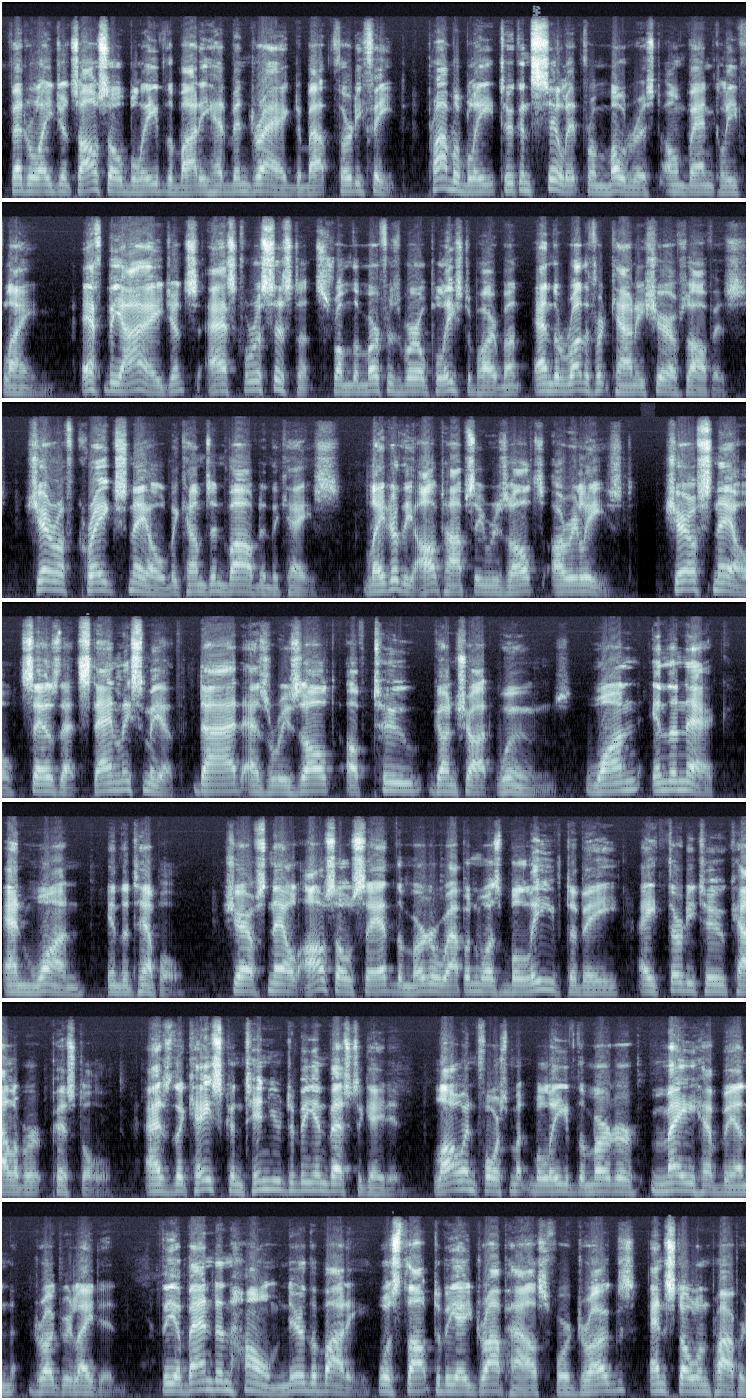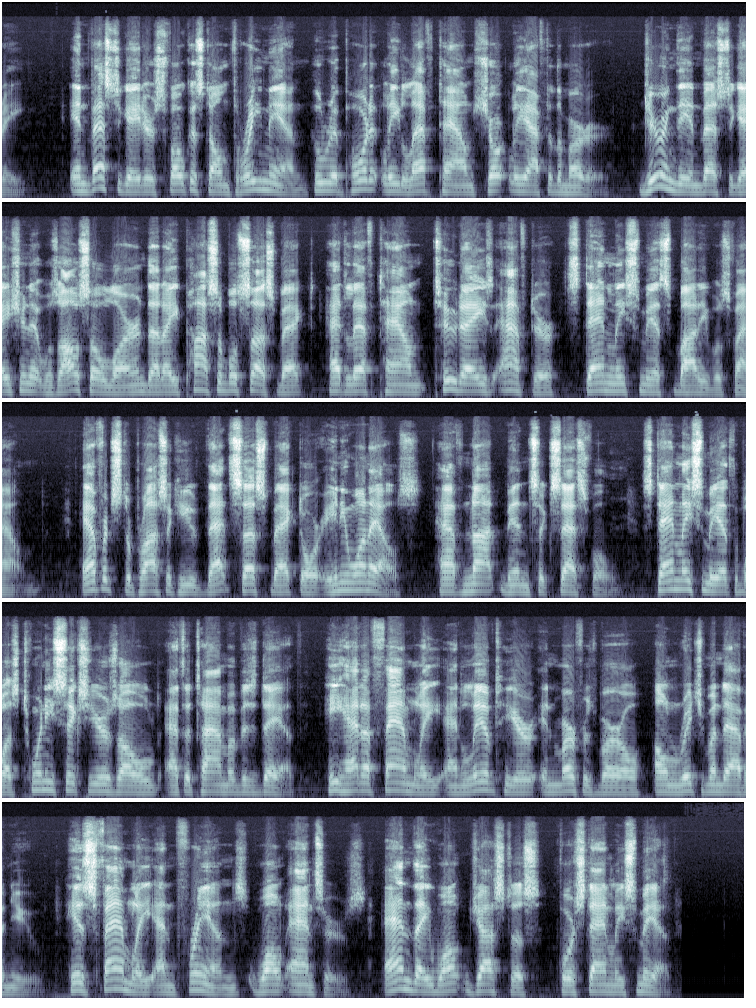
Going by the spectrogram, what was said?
Federal agents also believe the body had been dragged about 30 feet, probably to conceal it from motorists on Van Cleve Lane. FBI agents ask for assistance from the Murfreesboro Police Department and the Rutherford County Sheriff's Office. Sheriff Craig Snell becomes involved in the case. Later, the autopsy results are released. Sheriff Snell says that Stanley Smith died as a result of two gunshot wounds, one in the neck and one in the temple. Sheriff Snell also said the murder weapon was believed to be a 32 caliber pistol. As the case continued to be investigated, law enforcement believed the murder may have been drug related. The abandoned home near the body was thought to be a drop house for drugs and stolen property. Investigators focused on three men who reportedly left town shortly after the murder. During the investigation, it was also learned that a possible suspect had left town two days after Stanley Smith's body was found. Efforts to prosecute that suspect or anyone else have not been successful. Stanley Smith was 26 years old at the time of his death. He had a family and lived here in Murfreesboro on Richmond Avenue. His family and friends want answers, and they want justice for Stanley Smith.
